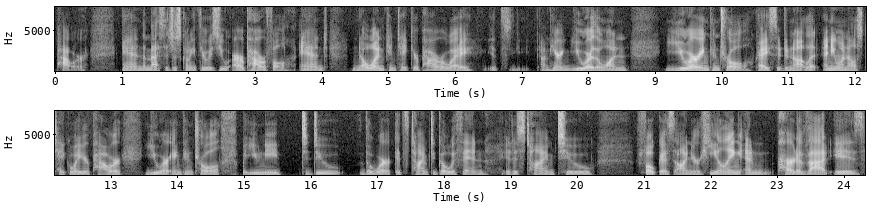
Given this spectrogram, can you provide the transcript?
power. And the message is coming through is you are powerful and no one can take your power away. It's I'm hearing you are the one you are in control, okay? So do not let anyone else take away your power. You are in control, but you need to do the work. It's time to go within. It is time to focus on your healing and part of that is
